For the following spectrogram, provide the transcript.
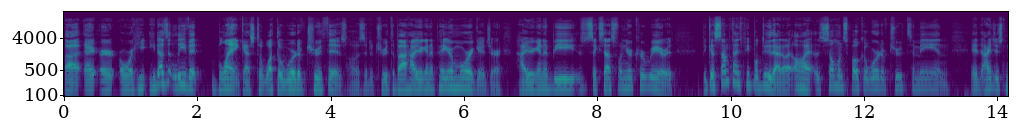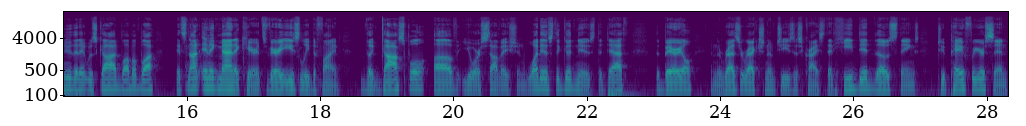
uh, or, or he, he doesn't leave it blank as to what the word of truth is. Oh, is it a truth about how you're going to pay your mortgage or how you're going to be successful in your career? Because sometimes people do that. Like, oh, someone spoke a word of truth to me and it, I just knew that it was God, blah, blah, blah. It's not enigmatic here, it's very easily defined. The gospel of your salvation. What is the good news? The death, the burial, and the resurrection of Jesus Christ. That he did those things to pay for your sin.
